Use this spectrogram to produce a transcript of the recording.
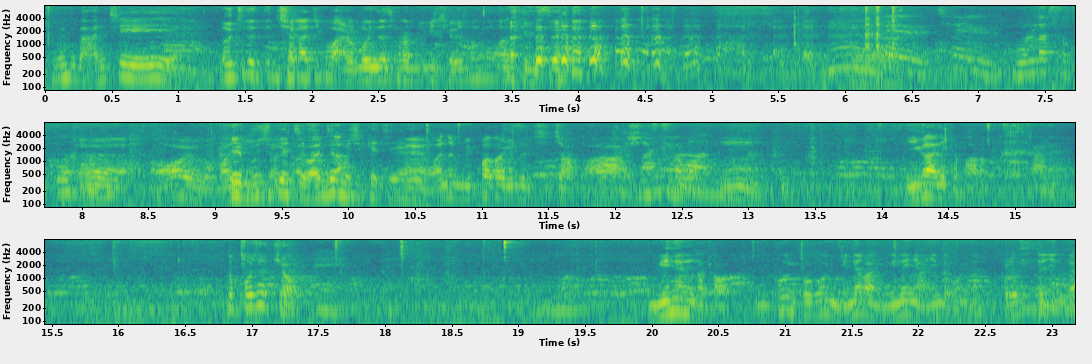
분이 많지 어찌됐든 제가 지금 알고 있는 사람 중에 제일 성공한 케이스예요. 제일 제일 몰랐었고. 네. 어휴, 완전 제일 무식했지. 완전 무식했지 네, 완전 밑바닥에서 진짜 와 막. 올라왔네. 음. 이거 하니까 바로 탁 가네. 그 보셨죠? 네. 미네는 갔다 왔. 거기 거기 미네가 미네이 아닌데 거기는 그로스텐인데.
